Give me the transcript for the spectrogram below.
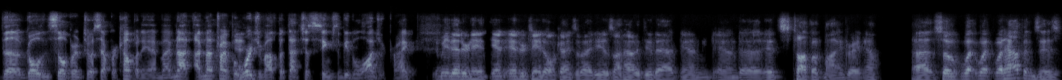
the gold and silver into a separate company. I'm, I'm not I'm not trying to put words in your mouth, but that just seems to be the logic, right? We've entertained entertained all kinds of ideas on how to do that, and and uh, it's top of mind right now. Uh, so what what what happens is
